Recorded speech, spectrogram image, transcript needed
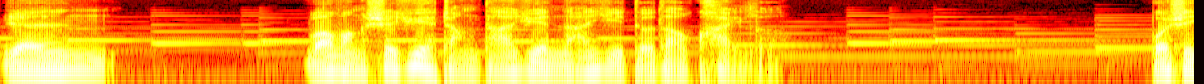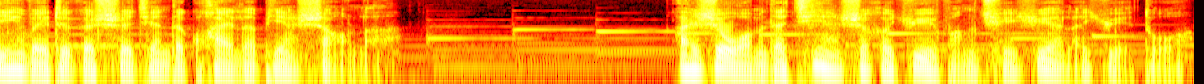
人，往往是越长大越难以得到快乐，不是因为这个世间的快乐变少了，而是我们的见识和欲望却越来越多。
